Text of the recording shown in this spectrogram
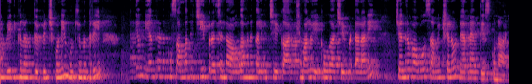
నివేదికలను తెప్పించుకుని ముఖ్యమంత్రి మద్యం నియంత్రణకు సంబంధించి ప్రజల అవగాహన కలిగించే కార్యక్రమాలు ఎక్కువగా చేపట్టాలని చంద్రబాబు సమీక్షలో నిర్ణయం తీసుకున్నారు.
